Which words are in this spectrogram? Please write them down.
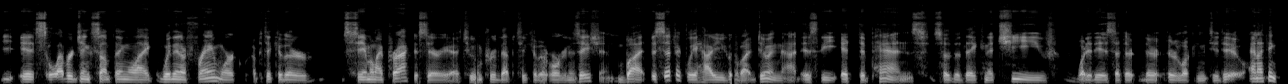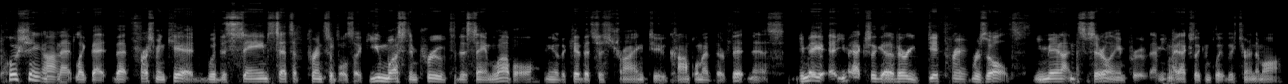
it's leveraging something like within a framework, a particular CMMI practice area to improve that particular organization. But specifically, how you go about doing that is the it depends, so that they can achieve what it is that they're, they're, they're looking to do. And I think pushing on that, like that that freshman kid with the same sets of principles, like you must improve to the same level. You know, the kid that's just trying to complement their fitness, you may you may actually get a very different result. You may not necessarily improve them. You might actually completely turn them off.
